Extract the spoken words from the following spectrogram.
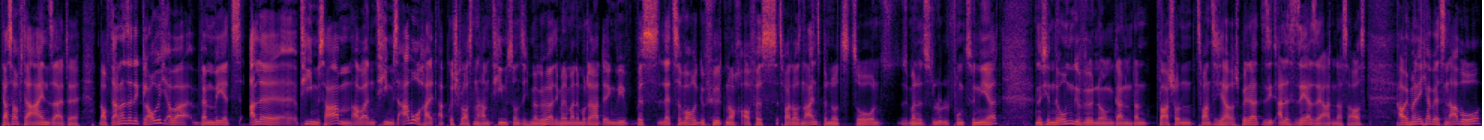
Das auf der einen Seite. Auf der anderen Seite glaube ich aber, wenn wir jetzt alle Teams haben, aber ein Teams-Abo halt abgeschlossen haben, Teams uns nicht mehr gehört. Ich meine, meine Mutter hat irgendwie bis letzte Woche gefühlt noch Office 2001 benutzt, so und ich meine, das funktioniert. Nicht eine Umgewöhnung dann. Dann war schon 20 Jahre später, sieht alles sehr, sehr anders aus. Aber ich meine, ich habe jetzt ein Abo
